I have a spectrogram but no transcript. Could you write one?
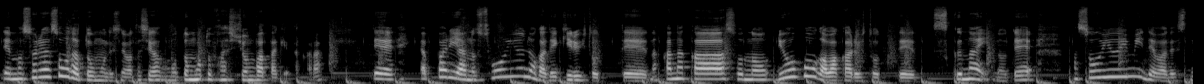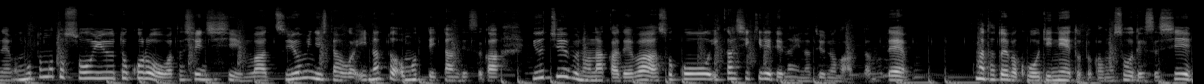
でまあそれはそうだと思うんですね私がもともとファッション畑だから。でやっぱりあのそういうのができる人ってなかなかその両方が分かる人って少ないので、まあ、そういう意味ではですねもともとそういうところを私自身は強みにした方がいいなとは思っていたんですが YouTube の中ではそこを生かしきれてないなというのがあったので。まあ、例えばコーディネートとかもそうですし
